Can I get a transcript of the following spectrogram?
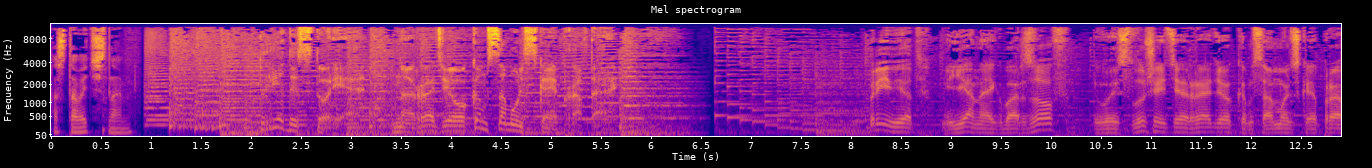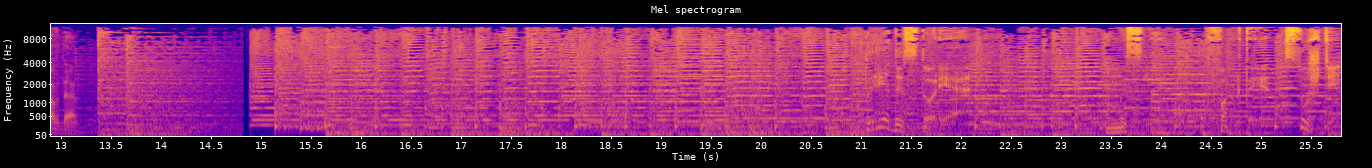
Оставайтесь с нами. Предыстория на радио «Комсомольская правда». Привет, я Найк Борзов. Вы слушаете радио «Комсомольская правда». Предыстория. Мысли, факты, суждения.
